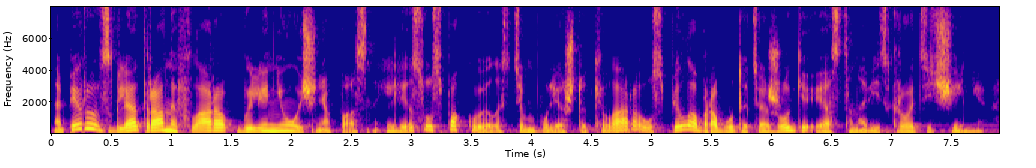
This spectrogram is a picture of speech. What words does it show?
На первый взгляд раны Флара были не очень опасны, и Леса успокоилась, тем более, что Келара успела обработать ожоги и остановить кровотечение –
